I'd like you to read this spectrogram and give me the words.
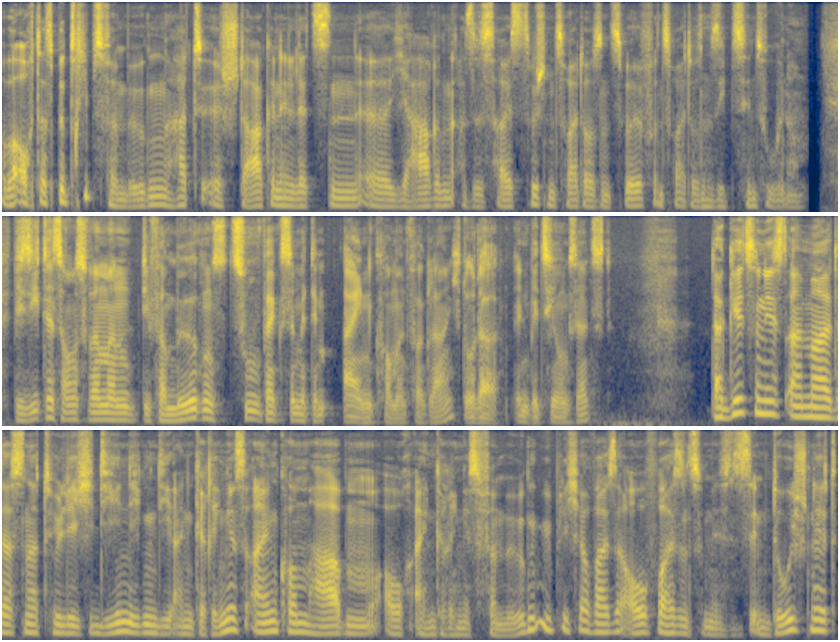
Aber auch das Betriebsvermögen hat äh, stark in den letzten äh, Jahren, also das heißt zwischen 2012 und 2017 zugenommen. Wie sieht es aus, wenn man die Vermögenszuwächse mit dem Einkommen vergleicht oder in Beziehung setzt? Da gilt zunächst einmal, dass natürlich diejenigen, die ein geringes Einkommen haben, auch ein geringes Vermögen üblicherweise aufweisen, zumindest im Durchschnitt.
